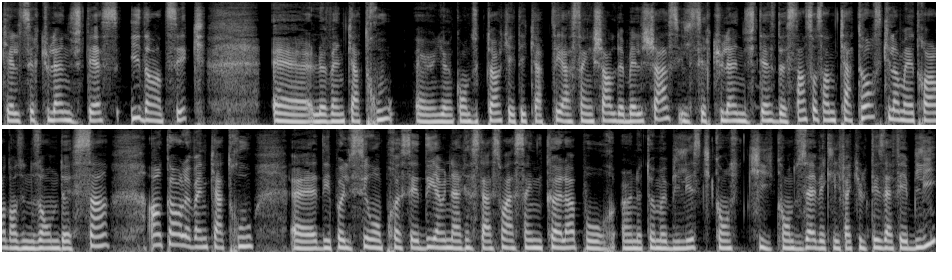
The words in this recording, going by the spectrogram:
qu'elle circulait à une vitesse identique. Euh, le 24 août, euh, il y a un conducteur qui a été capté à Saint-Charles-de-Bellechasse. Il circulait à une vitesse de 174 km heure dans une zone de 100. Encore le 24 août, euh, des policiers ont procédé à une arrestation à Saint-Nicolas pour un automobiliste qui, qui conduisait avec les facultés affaiblies.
